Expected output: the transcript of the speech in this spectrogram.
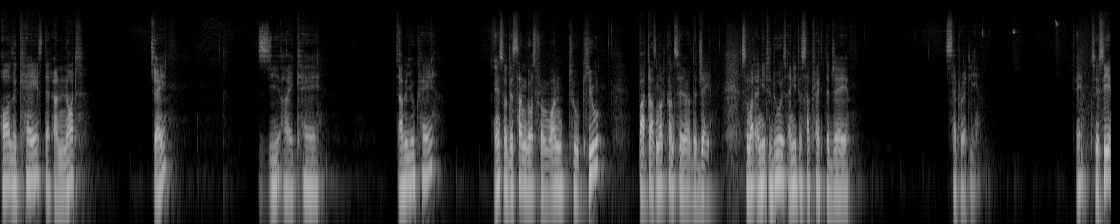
all the k's that are not j, zik, wk. Okay, so this sum goes from 1 to q, but does not consider the j. So what I need to do is I need to subtract the j separately. Okay, so you see,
